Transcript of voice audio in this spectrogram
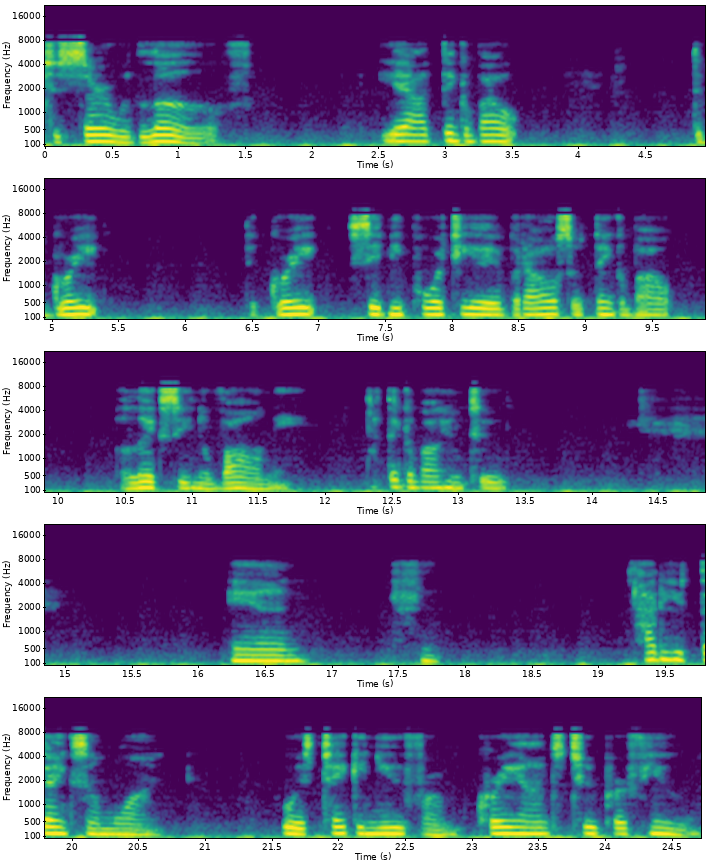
"To Sir with Love," yeah, I think about the great, the great Sidney Poitier, but I also think about Alexei Navalny. I think about him too. And how do you thank someone who has taken you from crayons to perfume?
